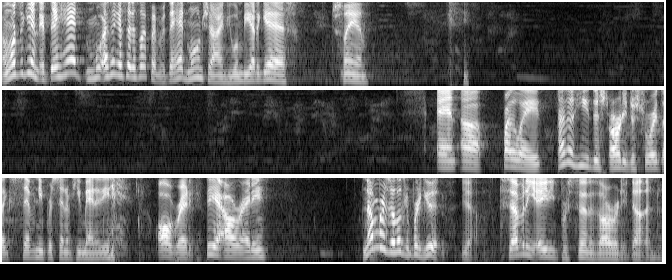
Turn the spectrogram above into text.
And once again, if they had, I think I said this last time, if they had moonshine, he wouldn't be out of gas. Just saying. and uh, by the way, hasn't he just already destroyed like seventy percent of humanity? already. yeah, already. Numbers are looking pretty good. Yeah. 70 80% is already done.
